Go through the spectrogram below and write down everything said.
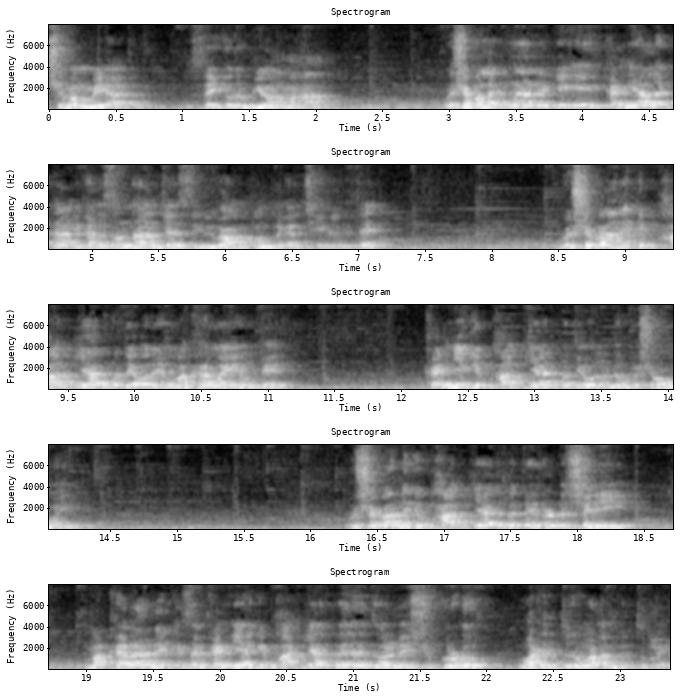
శుభం వ్యాధం శ్రీ గురుభ్యో నమ. వృషభ లగ్నానికి కన్యా లగ్నానికి అనుసంధానం చేసి వివాహ పొందగా చేయగలిగితే వృషభానికి భాగ్యాధిపతి ఎవరైనా మకరమై ఉంటే కన్యకి భాగ్యాధిపతి ఎవరంటే వృషభమైంది వృషభానికి భాగ్యాధిపతి అయినటువంటి శని మకరానికి కన్యాకి భాగ్యాధిపతి అయినటువంటి శుక్రుడు వాళ్ళిద్దరూ మళ్ళా మిత్రులే.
